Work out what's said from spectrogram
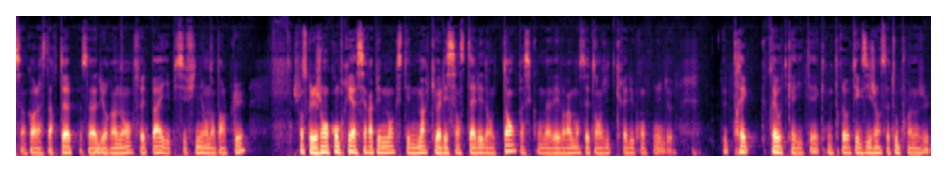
c'est encore la start-up, ça dure un an, faites paille, et puis c'est fini, on n'en parle plus. Je pense que les gens ont compris assez rapidement que c'était une marque qui allait s'installer dans le temps parce qu'on avait vraiment cette envie de créer du contenu de, de très, très haute qualité, avec une très haute exigence à tout point de vue.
